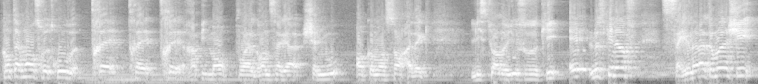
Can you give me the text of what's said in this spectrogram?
Quant à moi, on se retrouve très très très rapidement pour la grande saga Shenmue, en commençant avec l'histoire de Yu Suzuki et le spin-off Sayonara Tomodachi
